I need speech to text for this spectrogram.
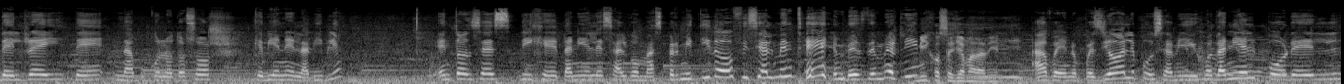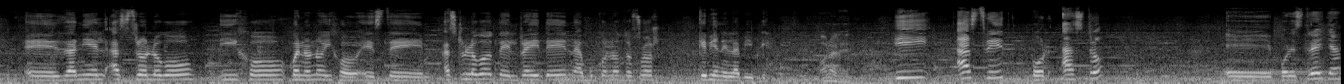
del rey de Nabucodonosor que viene en la Biblia. Entonces dije, Daniel es algo más permitido oficialmente en vez de Merlín. Mi hijo se llama Daniel. Ah, bueno, pues yo le puse a mi hijo Daniel por el eh, Daniel astrólogo, hijo, bueno, no hijo, este astrólogo del rey de Nabucodonosor que viene en la Biblia. Órale. Y Astrid por astro, eh, por estrella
